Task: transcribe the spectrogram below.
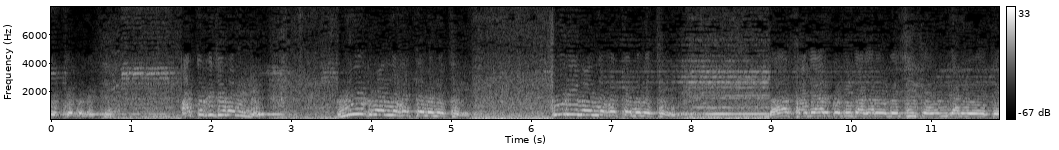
করতে বলেছি। আর তো কিছু বলিনি। লুট বন্ধ করতে বলেছি। চুরি বন্ধ করতে বলেছি। দশ হাজার কোটি টাকারও বেশি কেলেঙ্কারি হয়েছে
